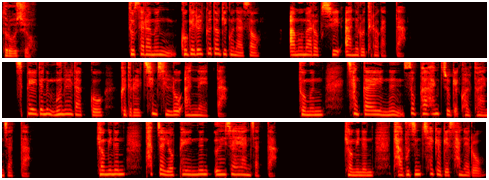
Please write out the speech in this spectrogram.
들어오시오. 두 사람은 고개를 끄덕이고 나서 아무 말 없이 안으로 들어갔다. 스페이드는 문을 닫고 그들을 침실로 안내했다. 톰은 창가에 있는 소파 한쪽에 걸터 앉았다. 경위는 탁자 옆에 있는 의자에 앉았다. 경위는 다부진 체격의 사내로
